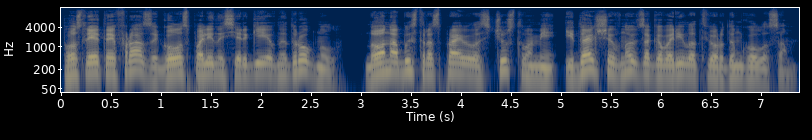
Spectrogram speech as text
После этой фразы голос Полины Сергеевны дрогнул, но она быстро справилась с чувствами и дальше вновь заговорила твердым голосом.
